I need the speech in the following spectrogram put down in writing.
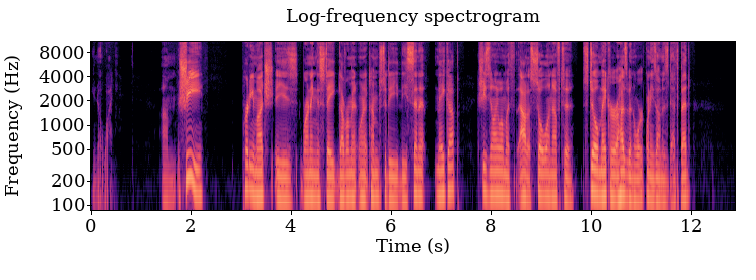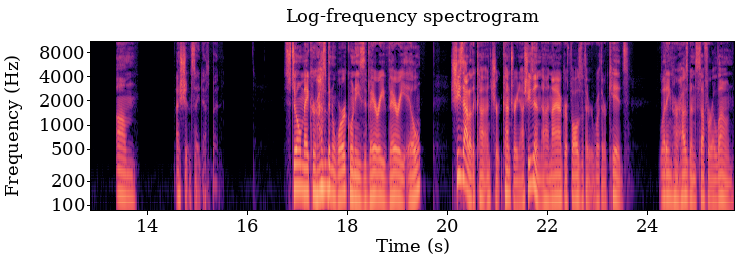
you know why? Um, she pretty much is running the state government when it comes to the the Senate makeup She's the only one without a soul enough to still make her husband work when he's on his deathbed. Um, I shouldn't say deathbed. Still make her husband work when he's very, very ill. She's out of the country, country now. She's in uh, Niagara Falls with her with her kids, letting her husband suffer alone.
